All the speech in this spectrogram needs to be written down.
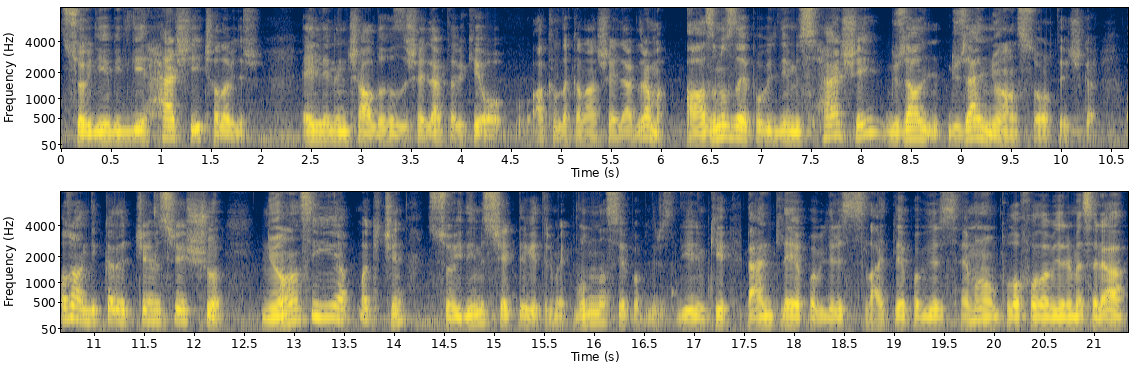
söyleyebildiği her şeyi çalabilir. Ellerinin çaldığı hızlı şeyler tabii ki o akılda kalan şeylerdir ama ağzımızla yapabildiğimiz her şey güzel güzel nüansla ortaya çıkar. O zaman dikkat edeceğimiz şey şu. Nüansı iyi yapmak için söylediğimiz şekle getirmek. Bunu nasıl yapabiliriz? Diyelim ki bandle yapabiliriz, slide'le yapabiliriz. Hammer on pull off olabilir mesela.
